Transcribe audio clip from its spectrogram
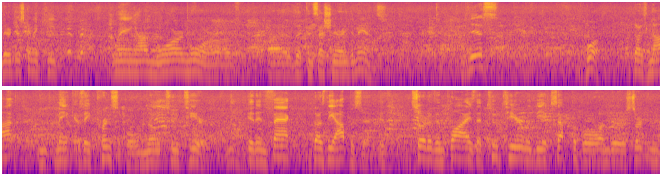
they're just going to keep laying on more and more of uh, the concessionary demands. This book does not make as a principle no two-tier. No. It in fact does the opposite. It sort of implies that two-tier would be acceptable under certain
